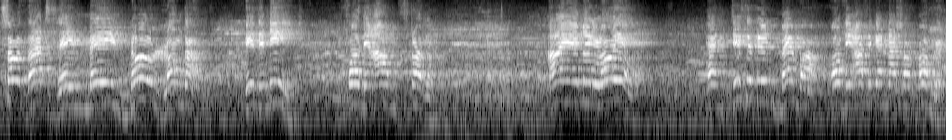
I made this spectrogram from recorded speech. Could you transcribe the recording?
so that they may no longer be the need for the armed struggle. I am a loyal and disciplined member of the African National Congress.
